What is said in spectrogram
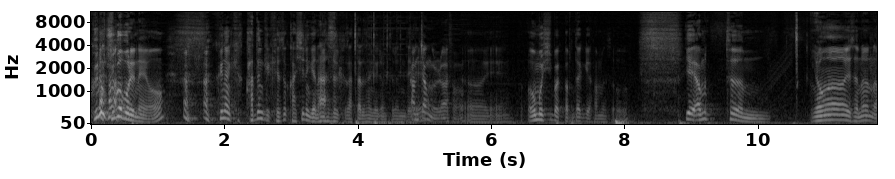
그냥 죽어버리네요. 그냥 가- 가던 길 계속 가시는 게 나았을 것 같다는 생각이 좀 드는데. 깜짝 놀라서. 어, 예. 어머 씨발 깜짝이야 하면서. 예, 아무튼 영화에서는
